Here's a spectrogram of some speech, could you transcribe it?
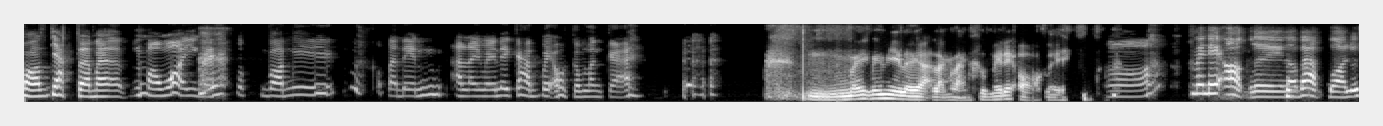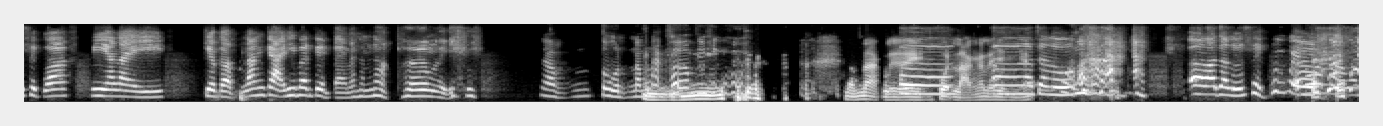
บอสอยากจะมาเมามอยอีกไหมบอสมีประเด็นอะไรไหมในการไปออกกำลังกายอืมไม่ไม่มีเลยอะหลังๆคือไม่ได้ออกเลยอ๋อไม่ได้ออกเลยแล้วแบบบอลรู้สึกว่ามีอะไร เกี่ยวกับร่างกายที่มันเปลี่ยนแปลงมันน้ำหนักเพิ่มเลยแบบตูดน้ำหนักเพิ่มที่พิงพูดน้ำหนักเลเอยอปวดหลังอะไรอย่างเงี้ยเราจะรู้ เออเราจะรู้สึกเพิ่งไปรู้มาวัน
